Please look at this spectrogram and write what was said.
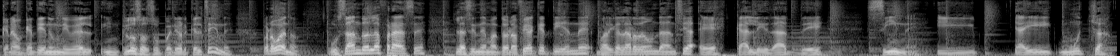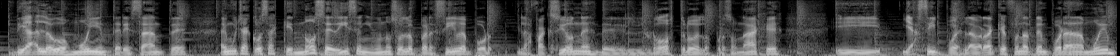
creo que tiene un nivel incluso superior que el cine. Pero bueno, usando la frase, la cinematografía que tiene, valga la redundancia, es calidad de cine. Y hay muchos diálogos muy interesantes, hay muchas cosas que no se dicen y uno solo percibe por las facciones del rostro de los personajes. Y, así pues, la verdad que fue una temporada muy,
